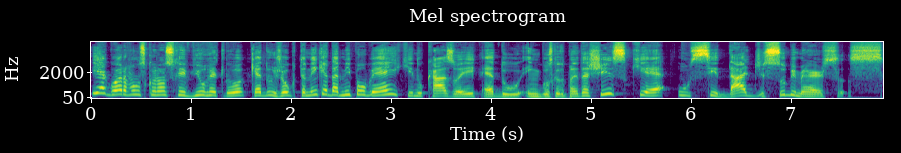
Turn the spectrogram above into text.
E agora vamos com o nosso review retrô, que é do jogo também que é da MeepleBR, que no caso aí é do Em Busca do Planeta X que é o Cidades Submersas.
